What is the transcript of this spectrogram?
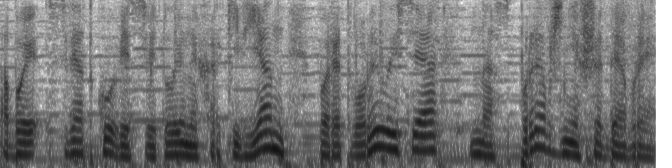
аби святкові світлини харків'ян перетворилися на справжні шедеври.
